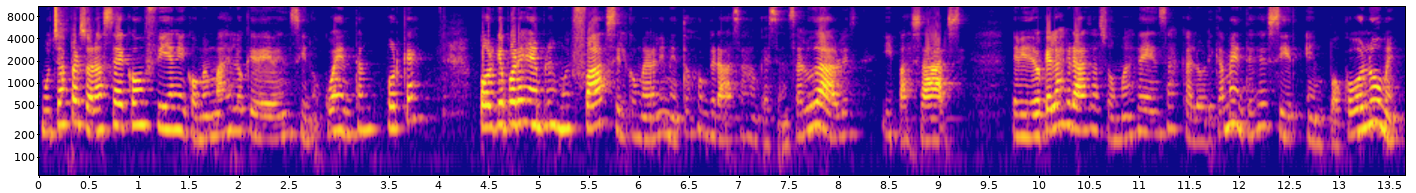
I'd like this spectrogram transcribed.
Muchas personas se confían y comen más de lo que deben si no cuentan. ¿Por qué? Porque, por ejemplo, es muy fácil comer alimentos con grasas, aunque sean saludables, y pasarse, debido a que las grasas son más densas calóricamente, es decir, en poco volumen.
